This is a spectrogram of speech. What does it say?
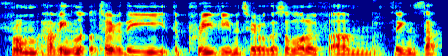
from having looked over the the preview material. There's a lot of um, things that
